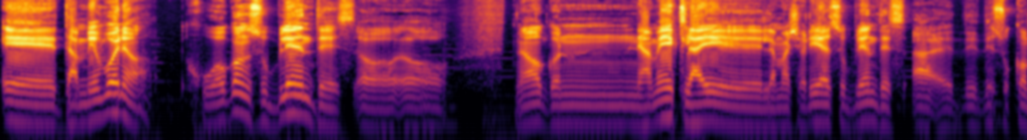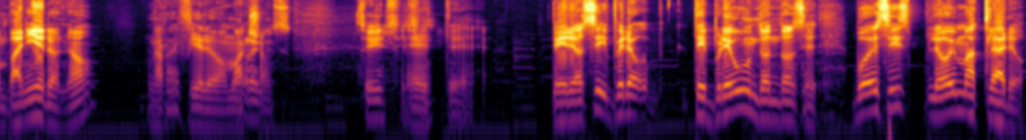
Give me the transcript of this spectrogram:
eh, también bueno, jugó con suplentes o, o, no, con una mezcla ahí, la mayoría de suplentes ah, de, de sus compañeros, ¿no? Me refiero a Mac. Jones. Sí, sí, sí. Este, pero sí, pero te pregunto entonces, vos decís, lo ves más claro.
